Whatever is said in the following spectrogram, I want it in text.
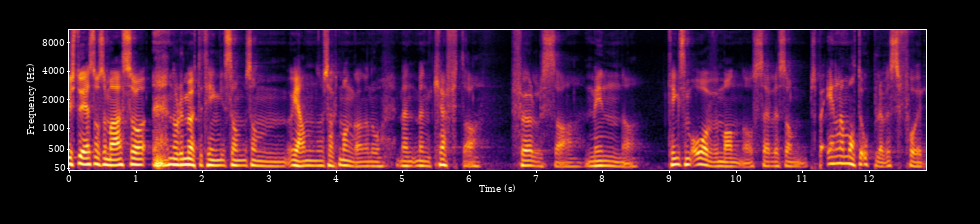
Hvis du er sånn som meg, så når du møter ting som, som igjen har sagt mange ganger nå, men, men krefter, følelser, minner Ting som overmanner oss, eller som på en eller annen måte oppleves for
